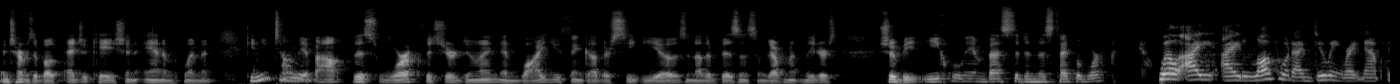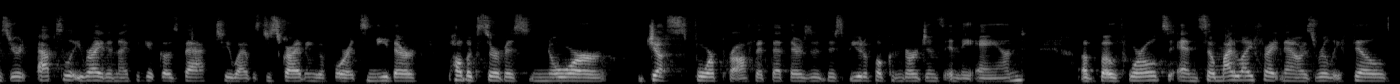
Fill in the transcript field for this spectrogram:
in terms of both education and employment. Can you tell me mm. about this work that you're doing and why you think other CEOs and other business and government leaders should be equally invested in this type of work? Well, I, I love what I'm doing right now because you're absolutely right. And I think it goes back to I was describing before it's neither public service nor just for profit, that there's a, this beautiful convergence in the and of both worlds. And so my life right now is really filled,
